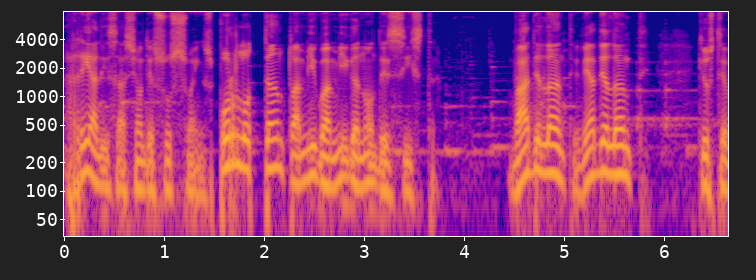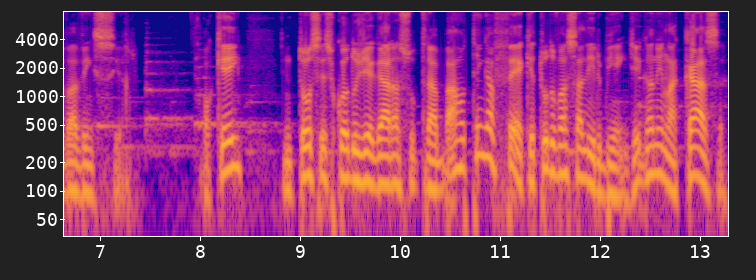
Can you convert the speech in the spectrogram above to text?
realização de seus sonhos. Por lo tanto, amigo, amiga, não desista. Vá adelante, vem adelante, que você vai vencer. Ok? Então, quando chegar a seu trabalho, tenha fé que tudo vai sair bem. Chegando em la casa,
